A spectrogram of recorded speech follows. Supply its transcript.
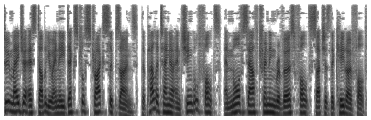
two major SWNE dextral strike-slip zones, the Pallatanga and Chingual faults, and north-south trending reverse faults such as the Quito fault.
